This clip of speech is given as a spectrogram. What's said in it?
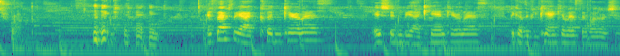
Trump. it's actually I couldn't care less. It shouldn't be I can care less because if you can't care less, then why don't you?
